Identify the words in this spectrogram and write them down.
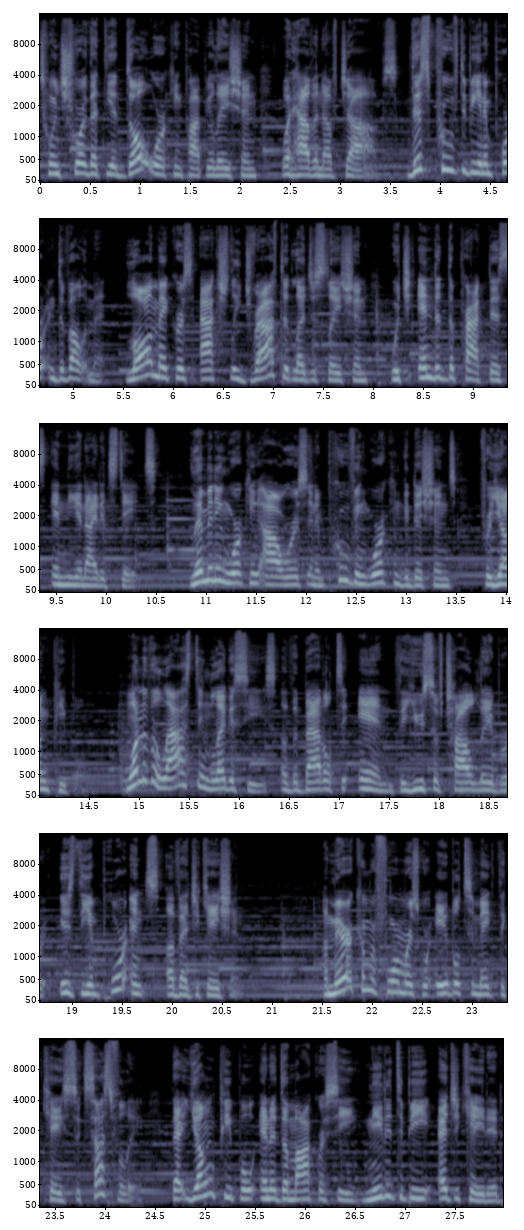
to ensure that the adult working population would have enough jobs. This proved to be an important development. Lawmakers actually drafted legislation which ended the practice in the United States limiting working hours and improving working conditions for young people. One of the lasting legacies of the battle to end the use of child labor is the importance of education. American reformers were able to make the case successfully that young people in a democracy needed to be educated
